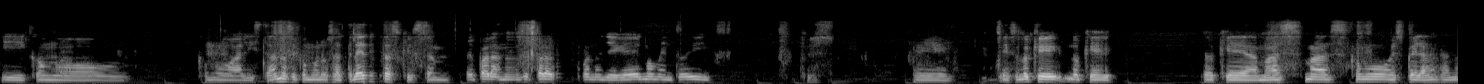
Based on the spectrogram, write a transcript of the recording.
y como, como alistándose, como los atletas que están preparándose para cuando llegue el momento y pues eh, eso es lo que, lo que lo que da más, más como esperanza, ¿no?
